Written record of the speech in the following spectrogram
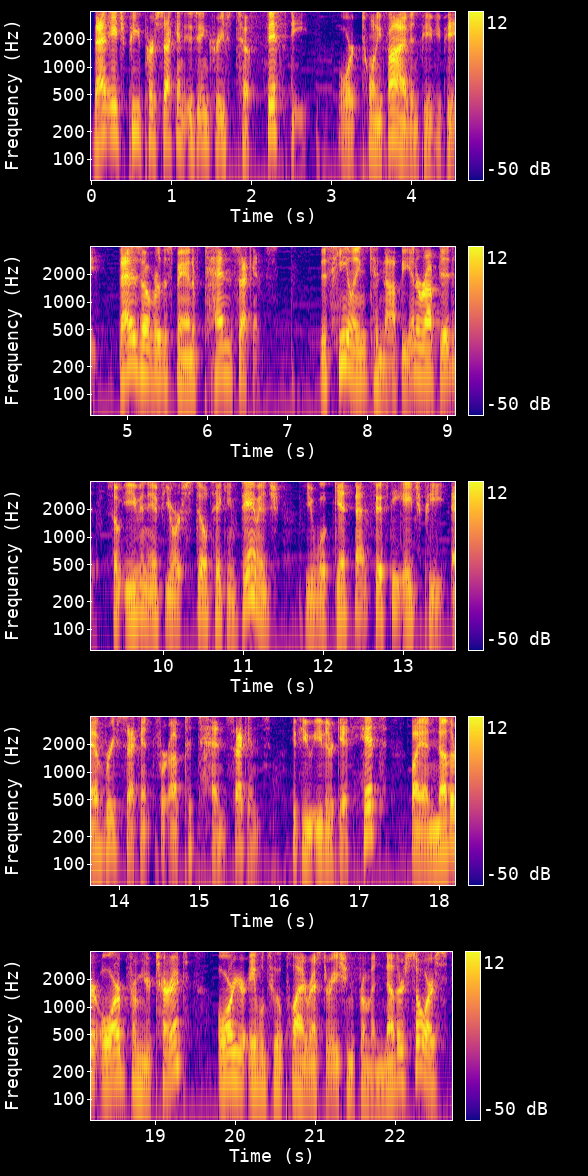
that HP per second is increased to 50, or 25 in PvP. That is over the span of 10 seconds. This healing cannot be interrupted, so even if you're still taking damage, you will get that 50 HP every second for up to 10 seconds. If you either get hit by another orb from your turret, or you're able to apply restoration from another source,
